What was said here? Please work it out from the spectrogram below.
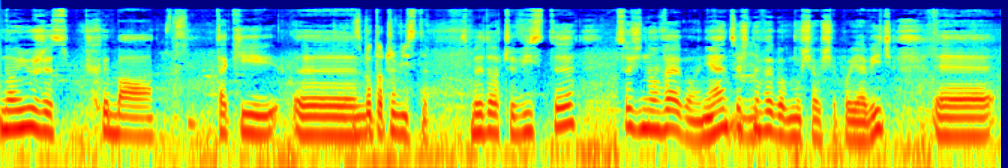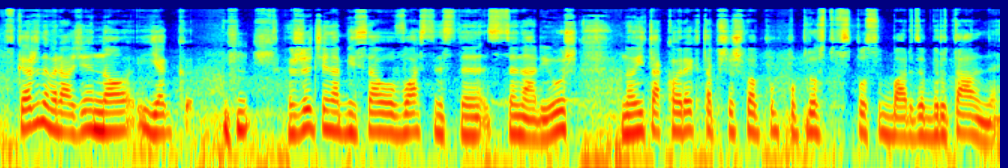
no już jest chyba taki yy, Zbyt oczywisty. zbyt oczywisty, coś nowego, nie? Coś nowego musiał się pojawić. E, w każdym razie, no jak życie napisało własny sce- scenariusz, no i ta korekta przyszła po, po prostu w sposób bardzo brutalny. E,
